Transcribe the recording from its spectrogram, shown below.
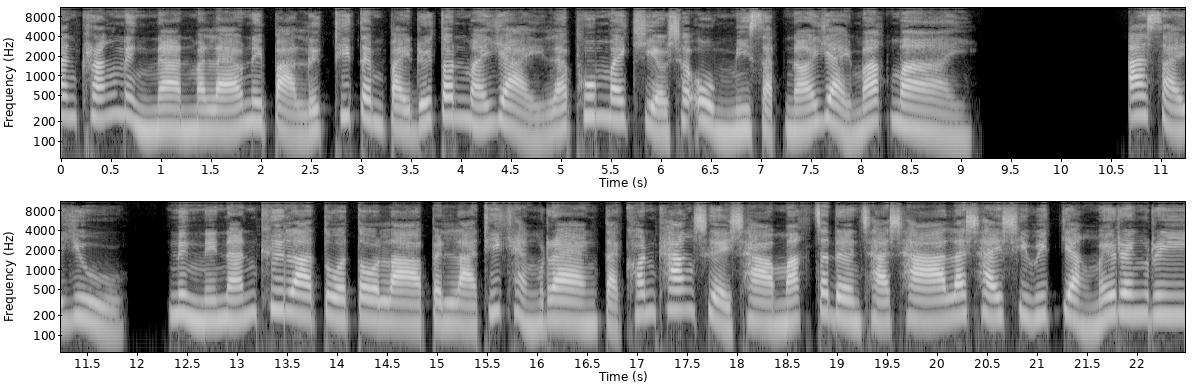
ารครั้งหนึ่งนานมาแล้วในป่าลึกที่เต็มไปด้วยต้นไม้ใหญ่และพุ่มไม้เขียวชอุ่มมีสัตว์น้อยใหญ่มากมาย อาศัยอยู่ หนึ่งในนั้นคือลาตัวโตลาเป็นลาที่แข็งแรงแต่ค่อนข้างเฉื่อยชามักจะเดินช้าๆ และใช้ชีวิตอย่างไม่เร่งรี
